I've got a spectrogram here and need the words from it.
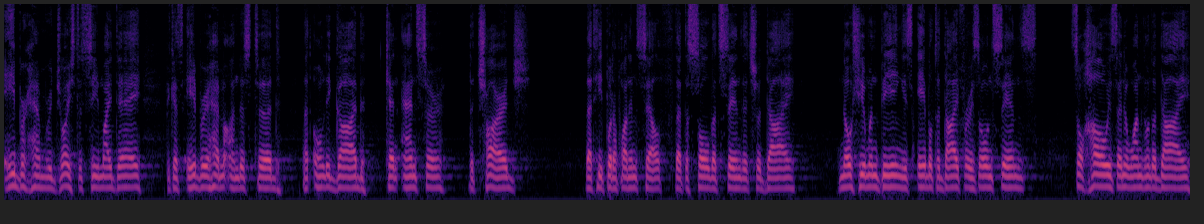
Abraham rejoiced to see my day because Abraham understood that only God can answer the charge that he put upon himself, that the soul that sinned it should die. No human being is able to die for his own sins. So, how is anyone going to die?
